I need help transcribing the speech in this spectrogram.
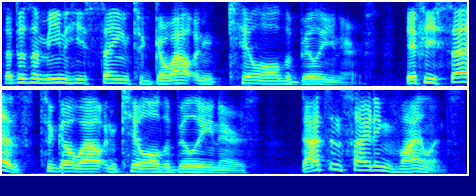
that doesn't mean he's saying to go out and kill all the billionaires. If he says to go out and kill all the billionaires, that's inciting violence.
